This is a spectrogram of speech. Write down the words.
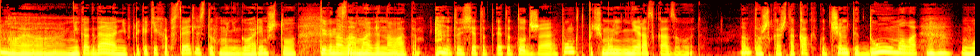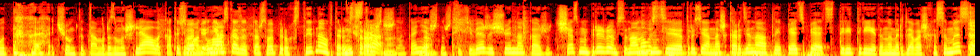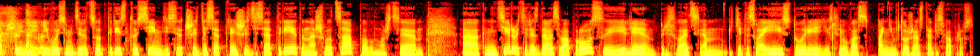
никогда ни при каких обстоятельствах мы не говорим, что Ты виновата. сама виновата. То есть это, это тот же пункт, почему не рассказывают. Да, потому что скажет, а как, чем ты думала, угу. вот, о чем ты там размышляла, как То ты есть, могла. Не рассказывают, потому что, во-первых, стыдно, а во-вторых, ну, страшно. страшно, конечно, да. что тебя же еще и накажут. Сейчас мы прервемся на новости. Угу. Друзья, наши координаты 5533 это номер для ваших смс-сообщений, и 8903 170 63 63 это наш WhatsApp. Вы можете а, комментировать или задавать вопросы, или присылать какие-то свои истории, если у вас по ним тоже остались вопросы.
